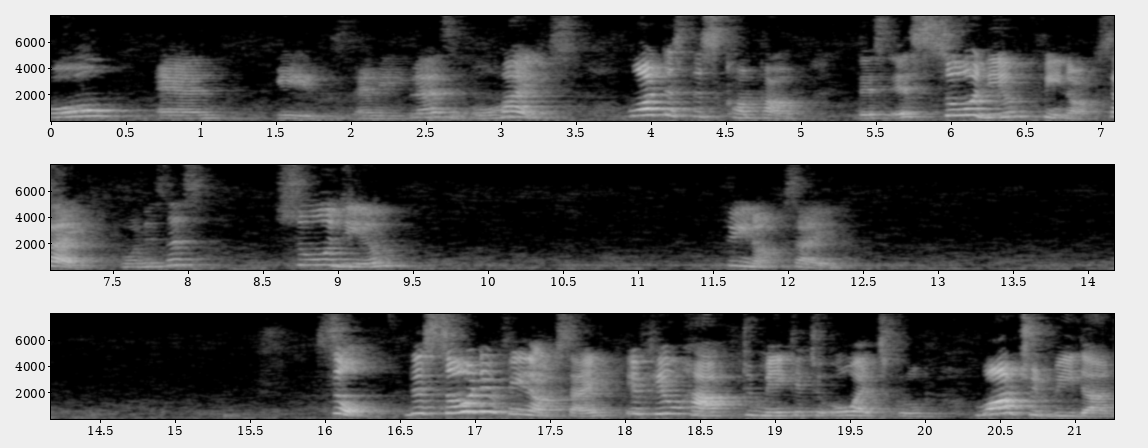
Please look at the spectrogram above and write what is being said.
O and A. This is Na plus and O minus. What is this compound? This is sodium phenoxide. What is this? Sodium phenoxide. So, this sodium phenoxide, if you have to make it to OH group, what should be done?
